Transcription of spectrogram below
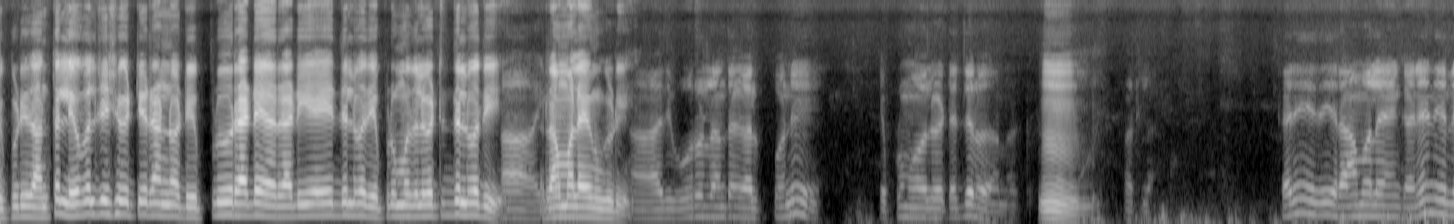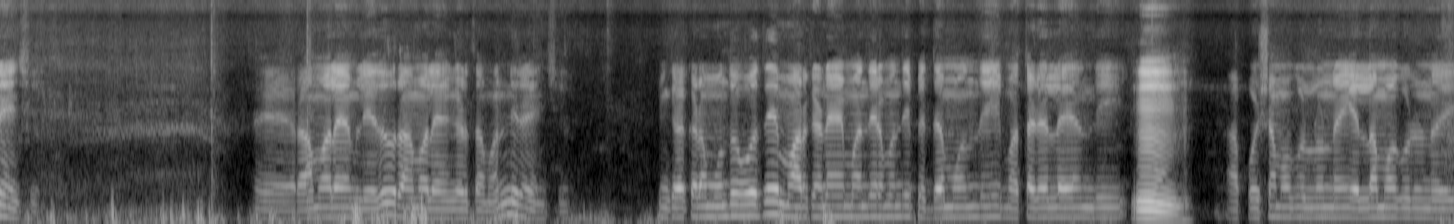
ఇప్పుడు ఇదంతా లెవెల్ చేసి పెట్టారు అన్నట్టు ఎప్పుడు రెడీ రెడీ అయ్యేది తెలియదు ఎప్పుడు మొదలు పెట్టేది తెలియదు రామాలయం గుడి. అది ఊరోళ్ళంతా కలుపుకొని ఎప్పుడు మొదలు పెట్టేది తెలియదు అన్నట్టు. అట్లా. కానీ ఇది రామాలయం కానీ నిర్ణయించారు ఏ, రామాలయం లేదు రామాలయం కడతామని నిర్ణయించారు ఇంకా అక్కడ ముందుకు పోతే మార్కండేయ మందిరం ఉంది పెద్దమ్మ ఉంది మత్తడెల్లయ్య ఉంది. ఆ పోషమ్మ గుళ్ళు ఉన్నాయి ఎల్లమ్మ గుడి ఉన్నది.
